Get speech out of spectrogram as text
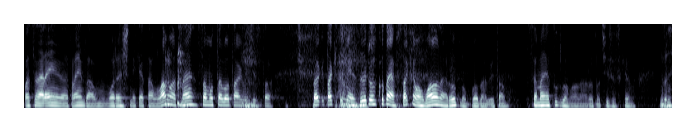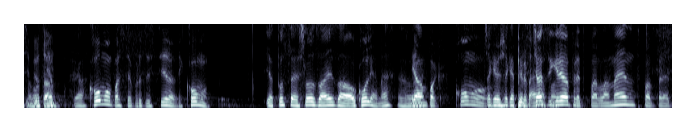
Pa se naredi, ne pravim, da moraš nekaj tam lamati, ne? samo telo tako čisto. Tako tak se mi je zdelo, kot da je vsakemu malo narodno bilo, da bi tam. Se meni je tudi bilo malo narodno, če se iskreno. Jaz Da si bil tam? Ja. Komu pa ste protestirali? Komu? ja, to se je šlo zdaj za okolje, ne? Ja, ampak komu? Čakaj, veš, kaj Ker pisa, včasih grejo pred parlament, pa pred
